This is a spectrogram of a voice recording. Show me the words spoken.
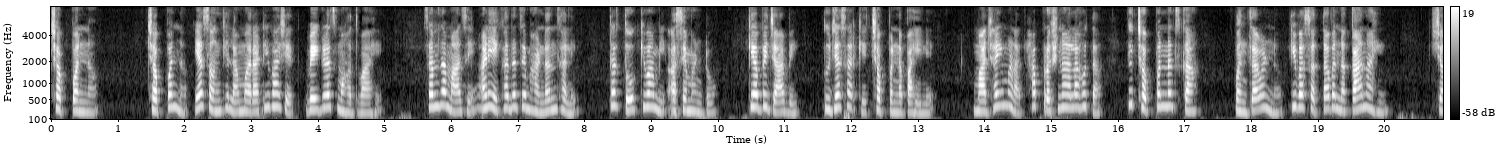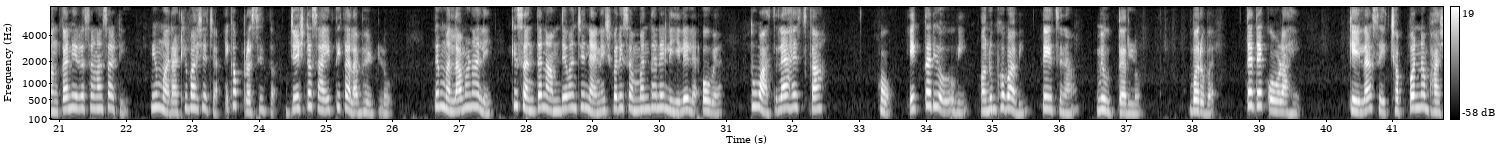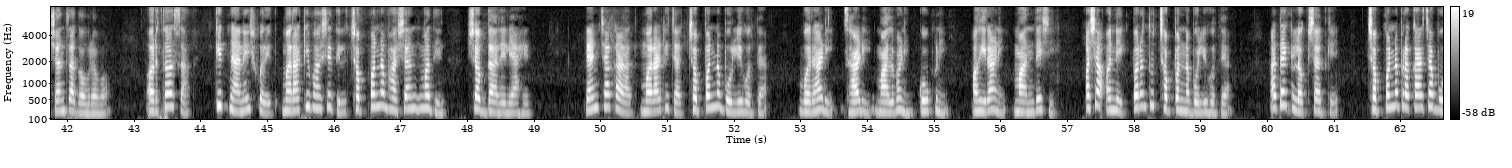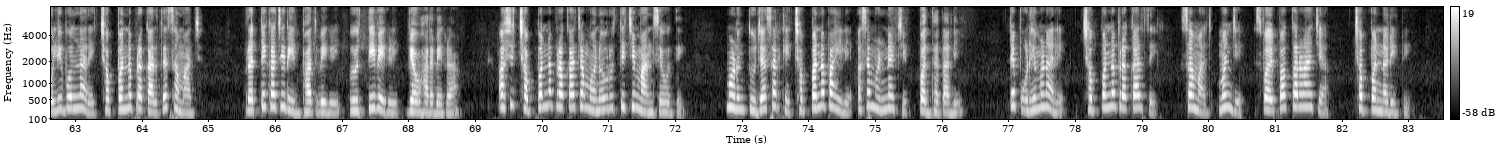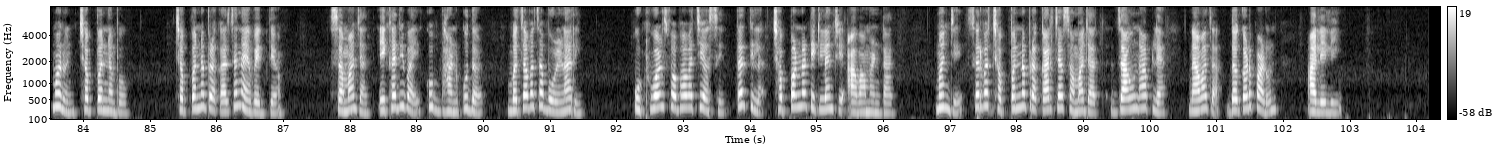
छप्पन्न. छप्पन्न या संख्येला मराठी भाषेत वेगळंच महत्त्व आहे. समजा माझे आणि एखाद्याचे भांडण झाले तर तो किंवा मी असे म्हणतो की अबे जा बे तुझ्यासारखे छप्पन्न पाहिले. माझ्याही मनात हा प्रश्न आला होता की छप्पन्नच का? पंचावन्न किंवा सत्तावन्न का नाही? शंका निरसनासाठी मी मराठी भाषेच्या एका प्रसिद्ध ज्येष्ठ साहित्यिकाला भेटलो. ते मला म्हणाले की संत नामदेवांचे ज्ञानेश्वरी संबंधाने लिहिलेल्या ओव्या तू वाचल्या आहेस का? हो एकतरी ओवी अनुभवावी तेच ना मी उत्तरलो. बरोबर तर ते कोळ आहे. केलासे छप्पन्न भाषांचा गौरव. अर्थ असा की ज्ञानेश्वरीत मराठी भाषेतील छप्पन्न भाषांमधील शब्द आलेले आहेत. त्यांच्या काळात मराठीच्या छप्पन्न बोली होत्या. वऱ्हाडी झाडी मालवणी कोकणी अहिराणी मानदेशी अशा अनेक परंतु छप्पन्न बोली होत्या. आता एक लक्षात घे. छप्पन्न प्रकारच्या बोली बोलणारे छप्पन्न प्रकारचे समाज. प्रत्येकाची रीतभात वेगळी वृत्ती वेगळी व्यवहार वेगळा. अशी छप्पन्न प्रकारच्या मनोवृत्तीची माणसे होती. म्हणून तुझ्यासारखे छप्पन्न पाहिले असं म्हणण्याची पद्धत आली. ते पुढे म्हणाले छप्पन्न प्रकारचे समाज म्हणजे स्वयंपाक करण्याच्या छप्पन्न रीती. म्हणून छप्पन्न भोग. छप्पन्न प्रकारचे नैवेद्य. समाजात एखादी बाई खूप भांडकुदळ वचावचा बोलणारी उठवळ स्वभावाची असेल तर तिला छप्पन्न टिकल्यांची आवा म्हणतात. म्हणजे सर्व छप्पन्न प्रकारच्या समाजात जाऊन आपल्या नावाचा दगड पाडून आलेली.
